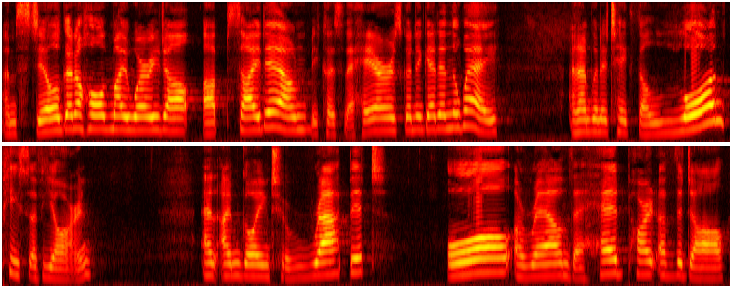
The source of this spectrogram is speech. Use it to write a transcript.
I'm still going to hold my worry doll upside down because the hair is going to get in the way. And I'm going to take the long piece of yarn and I'm going to wrap it all around the head part of the doll,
